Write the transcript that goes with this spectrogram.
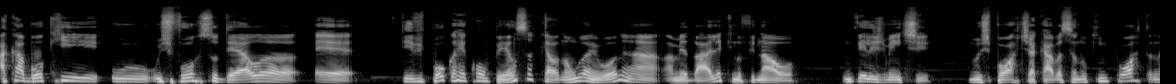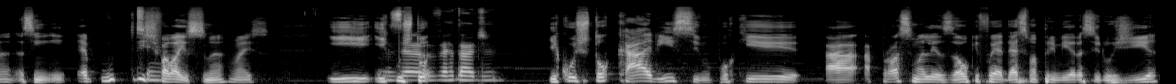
acabou que o, o esforço dela é, teve pouca recompensa, que ela não ganhou, né? A, a medalha, que no final, infelizmente, no esporte acaba sendo o que importa, né? Assim, é muito triste Sim. falar isso, né? Mas. E, e Mas custou, é verdade. e custou caríssimo, porque a, a próxima lesão, que foi a 11 cirurgia,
